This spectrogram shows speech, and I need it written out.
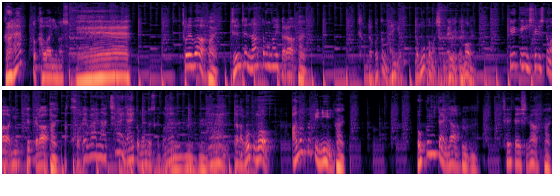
ガラッと変わります。え。それははい。全然何ともないから、はい。そんなことないよ。と思うかもしれないけども、うんうんうん。経験してる人が言ってっから、はい。あこれは間違いないと思うんですけどね、うんうんうん。うん。だから僕もあの時にはい僕みたいな整体師がはい。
